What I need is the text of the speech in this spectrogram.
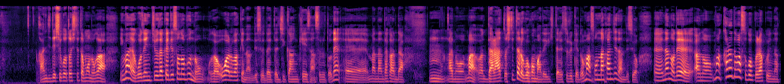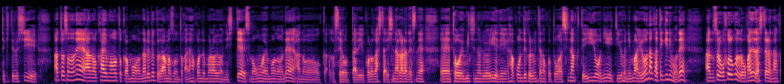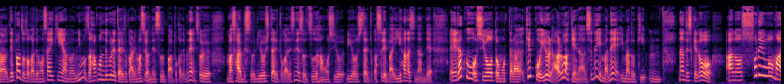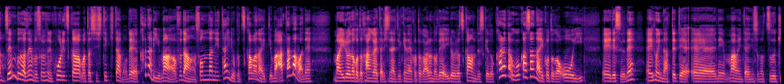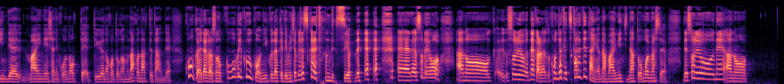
感じで仕事してたものが、今や午前中だけでその分のが終わるわけなんですよ。だいたい時間計算するとね。えー、まあなんだかんだ、うん、あの、まあ、だらっとしてたら午後まで来たりするけど、まあそんな感じなんですよ。えー、なので、あの、まあ体はすごく楽になってきてるし、あとそのね、あの、買い物とかもなるべくアマゾンとかね、運んでもらうようにして、その重いものをね、あの、背負ったり転がしたりしながらですね、えー、遠い道のりを家に運んでくるみたいなことはしなくていいようにっていうふうに、まあ世の中的にもね、あの、それ、それこそお金出したらなんか、デパートとかでも最近、あの、荷物運んでくれたりとかありますよね、スーパーとかでもね。そういう、まあ、サービスを利用したりとかですね、そういう通販をしよ利用したたりとかすればいい話なんで、えー、楽をしようと思ったら、結構いろいろあるわけなんですね、今ね、今時。うん。なんですけど、あの、それを、まあ、全部が全部そういうふうに効率化私してきたので、かなり、まあ、普段そんなに体力使わないっていう、まあ、頭はね、まあいろんなこと考えたりしないといけないことがあるので、いろいろ使うんですけど、体を動かさないことが多い、えー、ですよね。えー、いうふうになってて、えー、ね、まあみたいにその通勤で満員電車にこう乗ってっていうようなことがもなくなってたんで、今回だからその神戸空港に行くだけでめちゃくちゃ疲れたんですよね。えー、だからそれを、あのー、それを、だからこんだけ疲れてたんやな、毎日なと思いましたよ。で、それをね、あのー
